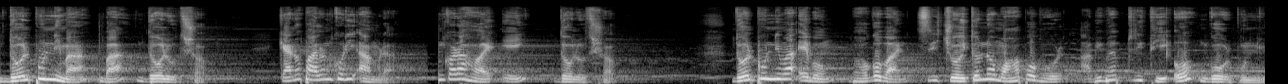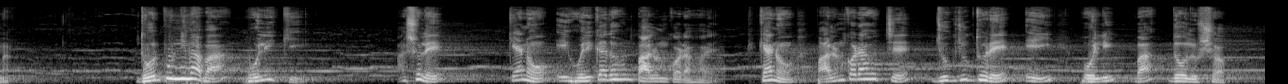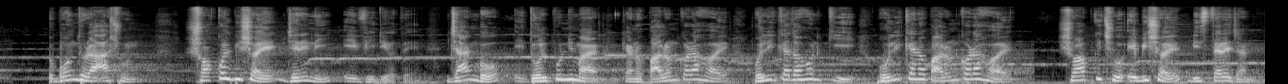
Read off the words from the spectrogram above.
দোল পূর্ণিমা বা দোল উৎসব। কেন পালন করি আমরা? করা হয় এই দোল উৎসব। দোল পূর্ণিমা এবং ভগবান শ্রী চৈতন্য মহাপ্রভুর আবির্ভাব তিথি ও গৌর পূর্ণিমা। দোল পূর্ণিমা বা হোলি কি? আসলে কেন এই হোলিকা দহন পালন করা হয়? কেন পালন করা হচ্ছে যুগ যুগ ধরে এই হোলি বা দোল উৎসব? তো বন্ধুরা, আসুন সকল বিষয়ে জেনে নিই এই ভিডিওতে। জানব এই দোল পূর্ণিমার কেন পালন করা হয়, হোলিকা দহন কি, হোলি কেন পালন করা হয় সব কিছু এ বিষয়ে বিস্তারে জানব।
